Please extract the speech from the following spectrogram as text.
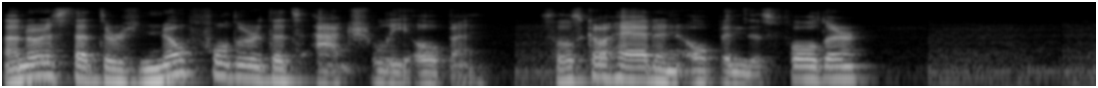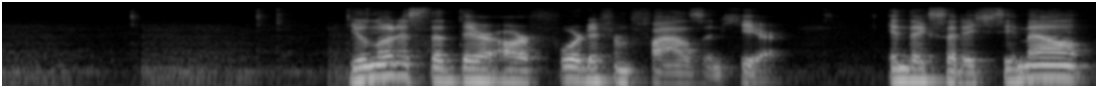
Now notice that there's no folder that's actually open. So let's go ahead and open this folder. You'll notice that there are four different files in here. index.html,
